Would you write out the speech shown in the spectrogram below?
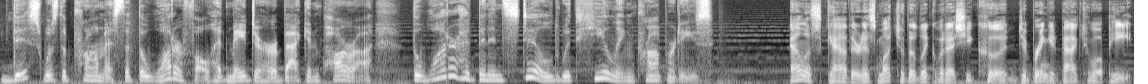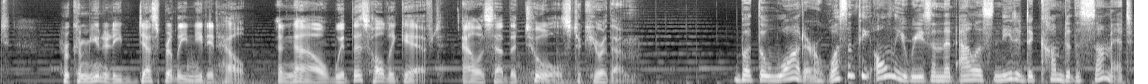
This was the promise that the waterfall had made to her back in Para. The water had been instilled with healing properties. Alice gathered as much of the liquid as she could to bring it back to Opit. Her community desperately needed help, and now, with this holy gift, Alice had the tools to cure them. But the water wasn't the only reason that Alice needed to come to the summit.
